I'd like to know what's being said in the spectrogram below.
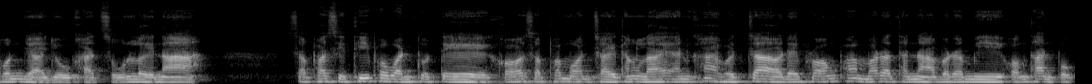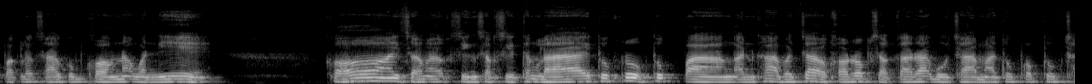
ท้นอย่าอยู่ขาดศูนย์เลยนาสัพพสิทธิพวันตุเต ขอสัพพมรชัยทั้งหลายอันข้าพเจ้าได้พร้อมพระมรัตนาบารมีของท่านปกปักรักษาคุ้มครองณวันนี้ ขอให้สมัครสิ่งศักดิ์สิทธิ์ทั้งหลายทุกรูปทุกปาง อันข้าพเจ้าเคารพสักการะบูชามาทุกภพทุกช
